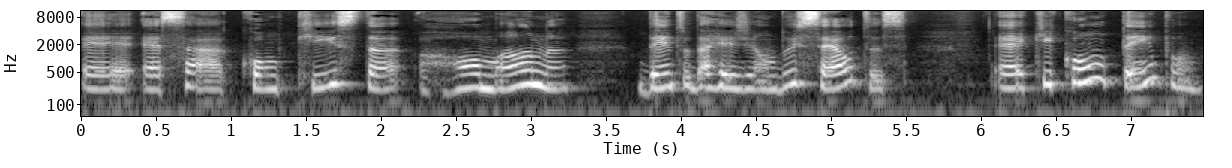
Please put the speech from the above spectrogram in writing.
é, essa conquista romana dentro da região dos celtas, é, que com o tempo,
